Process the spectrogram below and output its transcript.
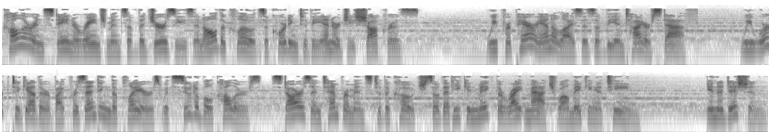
color and stain arrangements of the jerseys and all the clothes according to the energy chakras. We prepare analyses of the entire staff. We work together by presenting the players with suitable colors, stars and temperaments to the coach so that he can make the right match while making a team. In addition,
